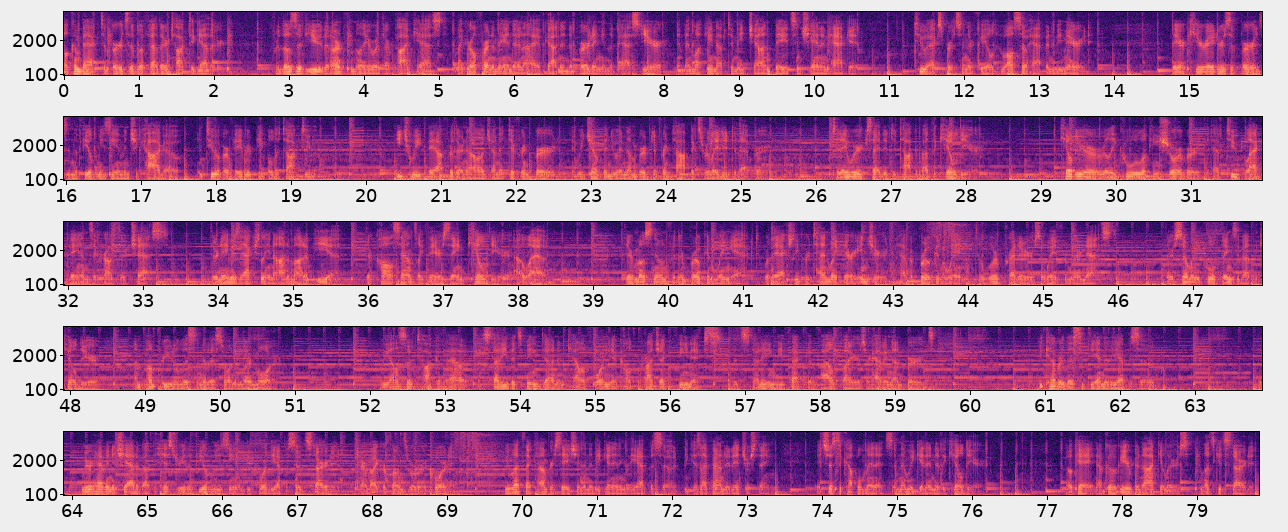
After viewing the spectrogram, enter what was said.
Welcome back to Birds of a Feather Talk Together. For those of you that aren't familiar with our podcast, my girlfriend Amanda and I have gotten into birding in the past year and have been lucky enough to meet John Bates and Shannon Hackett, two experts in their field who also happen to be married. They are curators of birds in the Field Museum in Chicago and two of our favorite people to talk to. Each week they offer their knowledge on a different bird, and we jump into a number of different topics related to that bird. Today we're excited to talk about the killdeer. Killdeer are a really cool looking shorebird that have two black bands across their chest. Their name is actually an onomatopoeia. Their call sounds like they are saying killdeer out loud. They're most known for their broken wing act, where they actually pretend like they're injured and have a broken wing to lure predators away from their nest. There are so many cool things about the killdeer. I'm pumped for you to listen to this one and learn more. We also talk about a study that's being done in California called Project Phoenix that's studying the effect that wildfires are having on birds. We cover this at the end of the episode. We were having a chat about the history of the Field Museum before the episode started, and our microphones were recording. We left that conversation in the beginning of the episode because I found it interesting. It's just a couple minutes, and then we get into the killdeer. Okay, now go get your binoculars, and let's get started.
